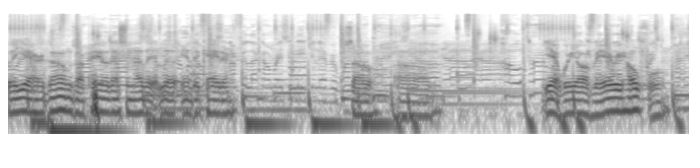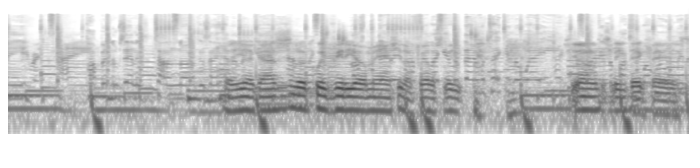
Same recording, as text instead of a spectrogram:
but yeah, her gums are pale. That's another little indicator. So um, yeah, we are very hopeful. So yeah, guys, just a little quick video, man. She done fell asleep. she done went to sleep that fast.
